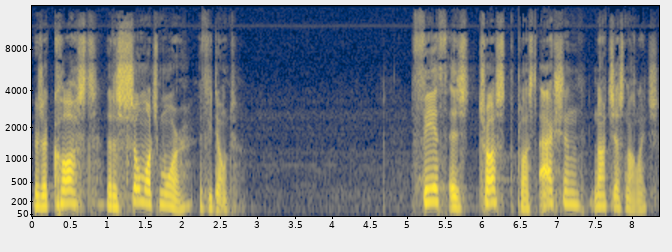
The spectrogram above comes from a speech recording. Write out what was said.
there's a cost that is so much more if you don't. Faith is trust plus action, not just knowledge.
